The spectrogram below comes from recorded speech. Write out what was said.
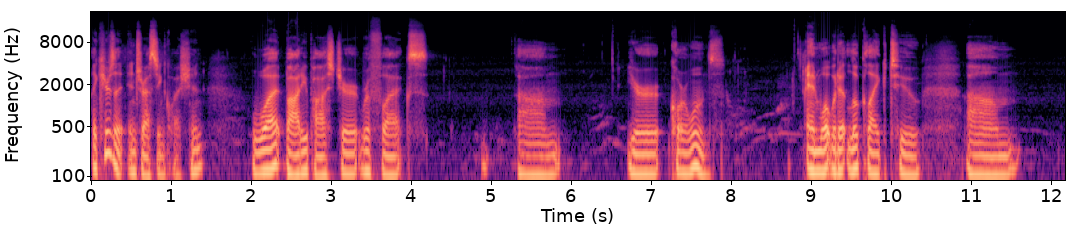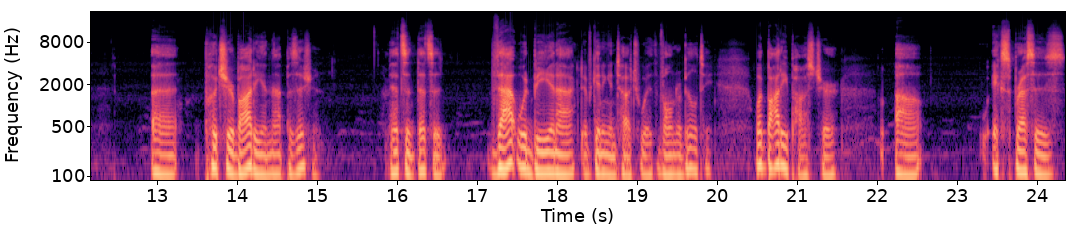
Like here's an interesting question. What body posture reflects um, your core wounds? And what would it look like to um, uh, put your body in that position? I mean, that's a that's a that would be an act of getting in touch with vulnerability. What body posture uh, expresses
